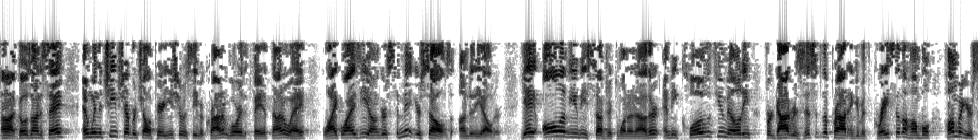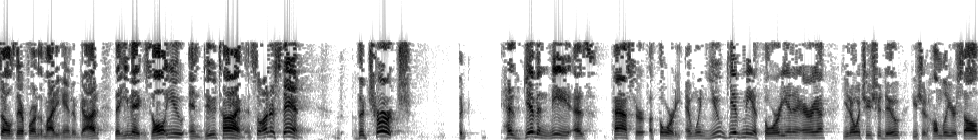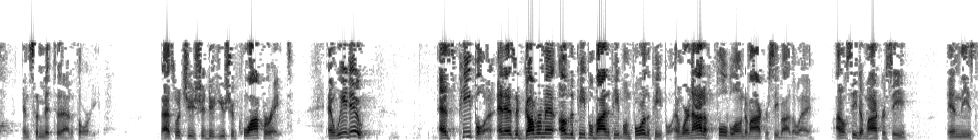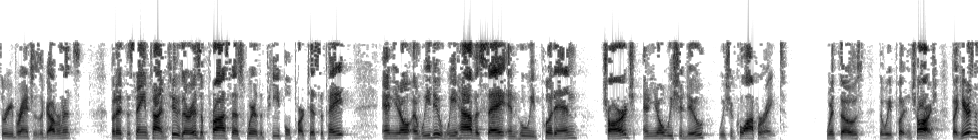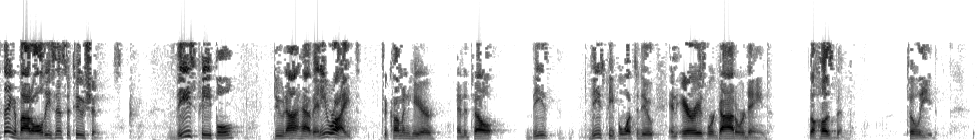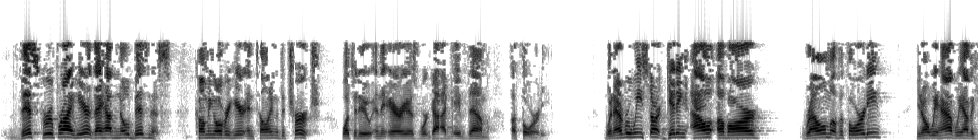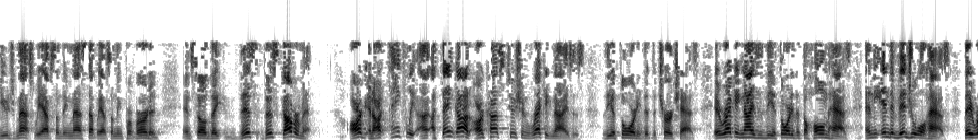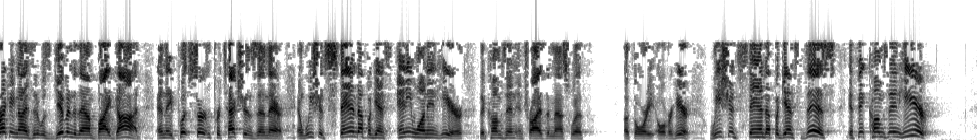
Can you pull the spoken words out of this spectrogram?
uh, it goes on to say, And when the chief shepherd shall appear, ye shall receive a crown of glory that fadeth not away. Likewise, ye younger, submit yourselves unto the elder. Yea, all of you be subject one another, and be clothed with humility, for God resisteth the proud, and giveth grace to the humble. Humble yourselves therefore under the mighty hand of God, that he may exalt you in due time. And so understand, the church has given me as pastor authority. And when you give me authority in an area, you know what you should do? You should humble yourself and submit to that authority. That's what you should do. You should cooperate. And we do. as people and as a government of the people, by the people, and for the people. And we're not a full-blown democracy, by the way. I don't see democracy in these three branches of governments. But at the same time, too, there is a process where the people participate. And, you know, and we do. We have a say in who we put in charge. And, you know what we should do? We should cooperate with those that we put in charge. But here's the thing about all these institutions. These people do not have any right to come in here and to tell these, these people what to do in areas where God ordained the husband to lead. This group right here, they have no business coming over here and telling the church what to do in the areas where God gave them authority. Whenever we start getting out of our realm of authority, you know what we have? We have a huge mess. We have something messed up. We have something perverted. And so the, this, this government, our, and our, thankfully, I, I thank God, our Constitution recognizes the authority that the church has. It recognizes the authority that the home has and the individual has. They recognize that it was given to them by God and they put certain protections in there. And we should stand up against anyone in here that comes in and tries to mess with authority over here. We should stand up against this if it comes in here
